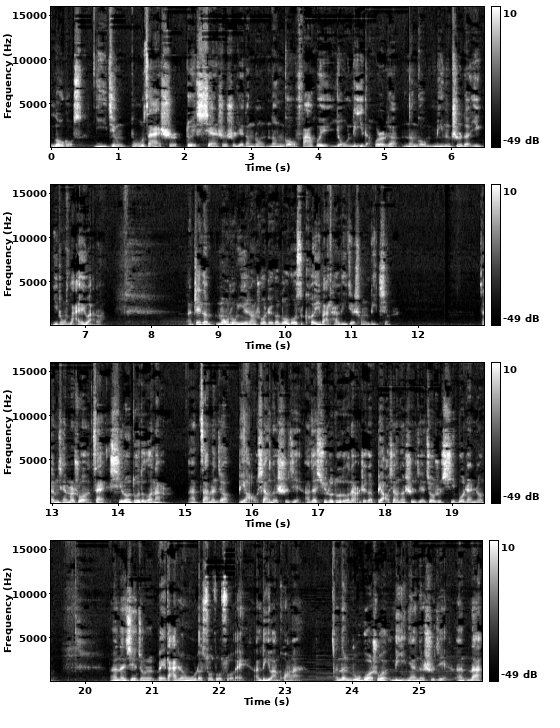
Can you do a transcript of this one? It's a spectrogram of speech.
logos 已经不再是对现实世界当中能够发挥有利的或者叫能够明智的一一种来源了。啊，这个某种意义上说，这个 logos 可以把它理解成理性。咱们前面说在希罗多德那儿啊，咱们叫表象的世界啊，在希罗多德那儿，这个表象的世界就是希波战争。啊，那些就是伟大人物的所作所为啊，力挽狂澜。那如果说理念的世界啊，那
